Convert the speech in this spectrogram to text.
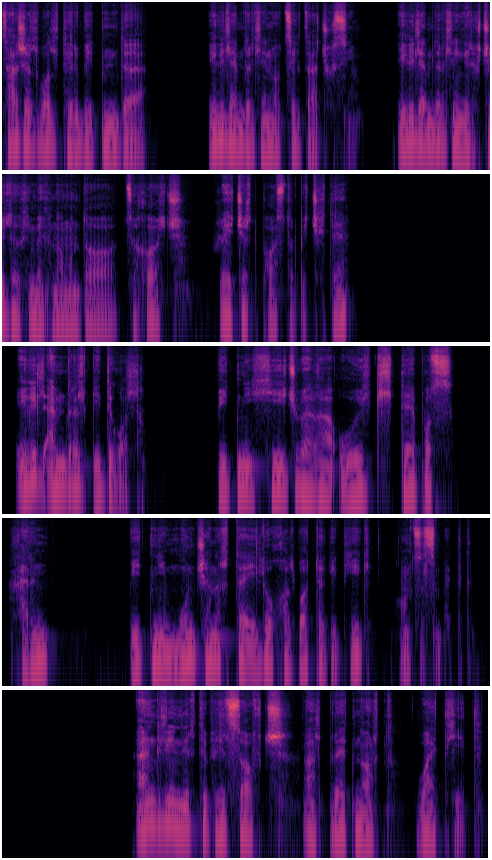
Цаашилбал тэр бидэнд эгэл амьдралын нууцыг зааж өгсөн юм. Эгэл амьдралын эрхчлөө хэмээх номонд зохиолч Ричард Постер бичгтээ Эгэл амьдрал гэдэг бол бидний хийж байгаа үйлдэлтэй бус харин бидний мөн чанартай илүү холбоотой гэдгийг онцолсон байдаг. Английн нэрт философч Альбред Норт Whitehead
